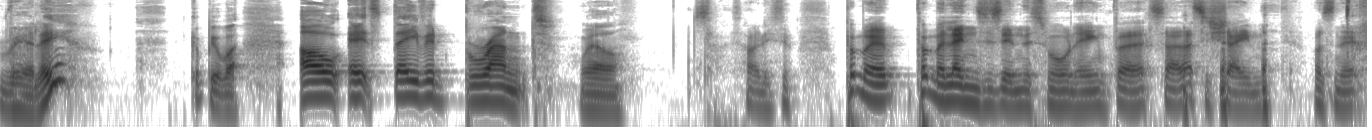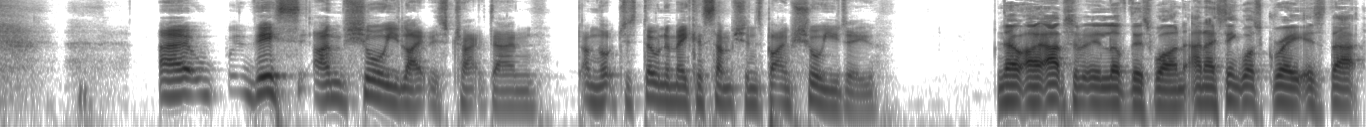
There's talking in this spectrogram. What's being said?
Really? Could be a while. Oh, it's David Brandt. Well, Sorry, put my put my lenses in this morning, but uh, that's a shame, wasn't it? Uh, this, I'm sure you like this track, Dan. I'm not just don't want to make assumptions, but I'm sure you do. No, I absolutely love this one. And I think what's great is that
